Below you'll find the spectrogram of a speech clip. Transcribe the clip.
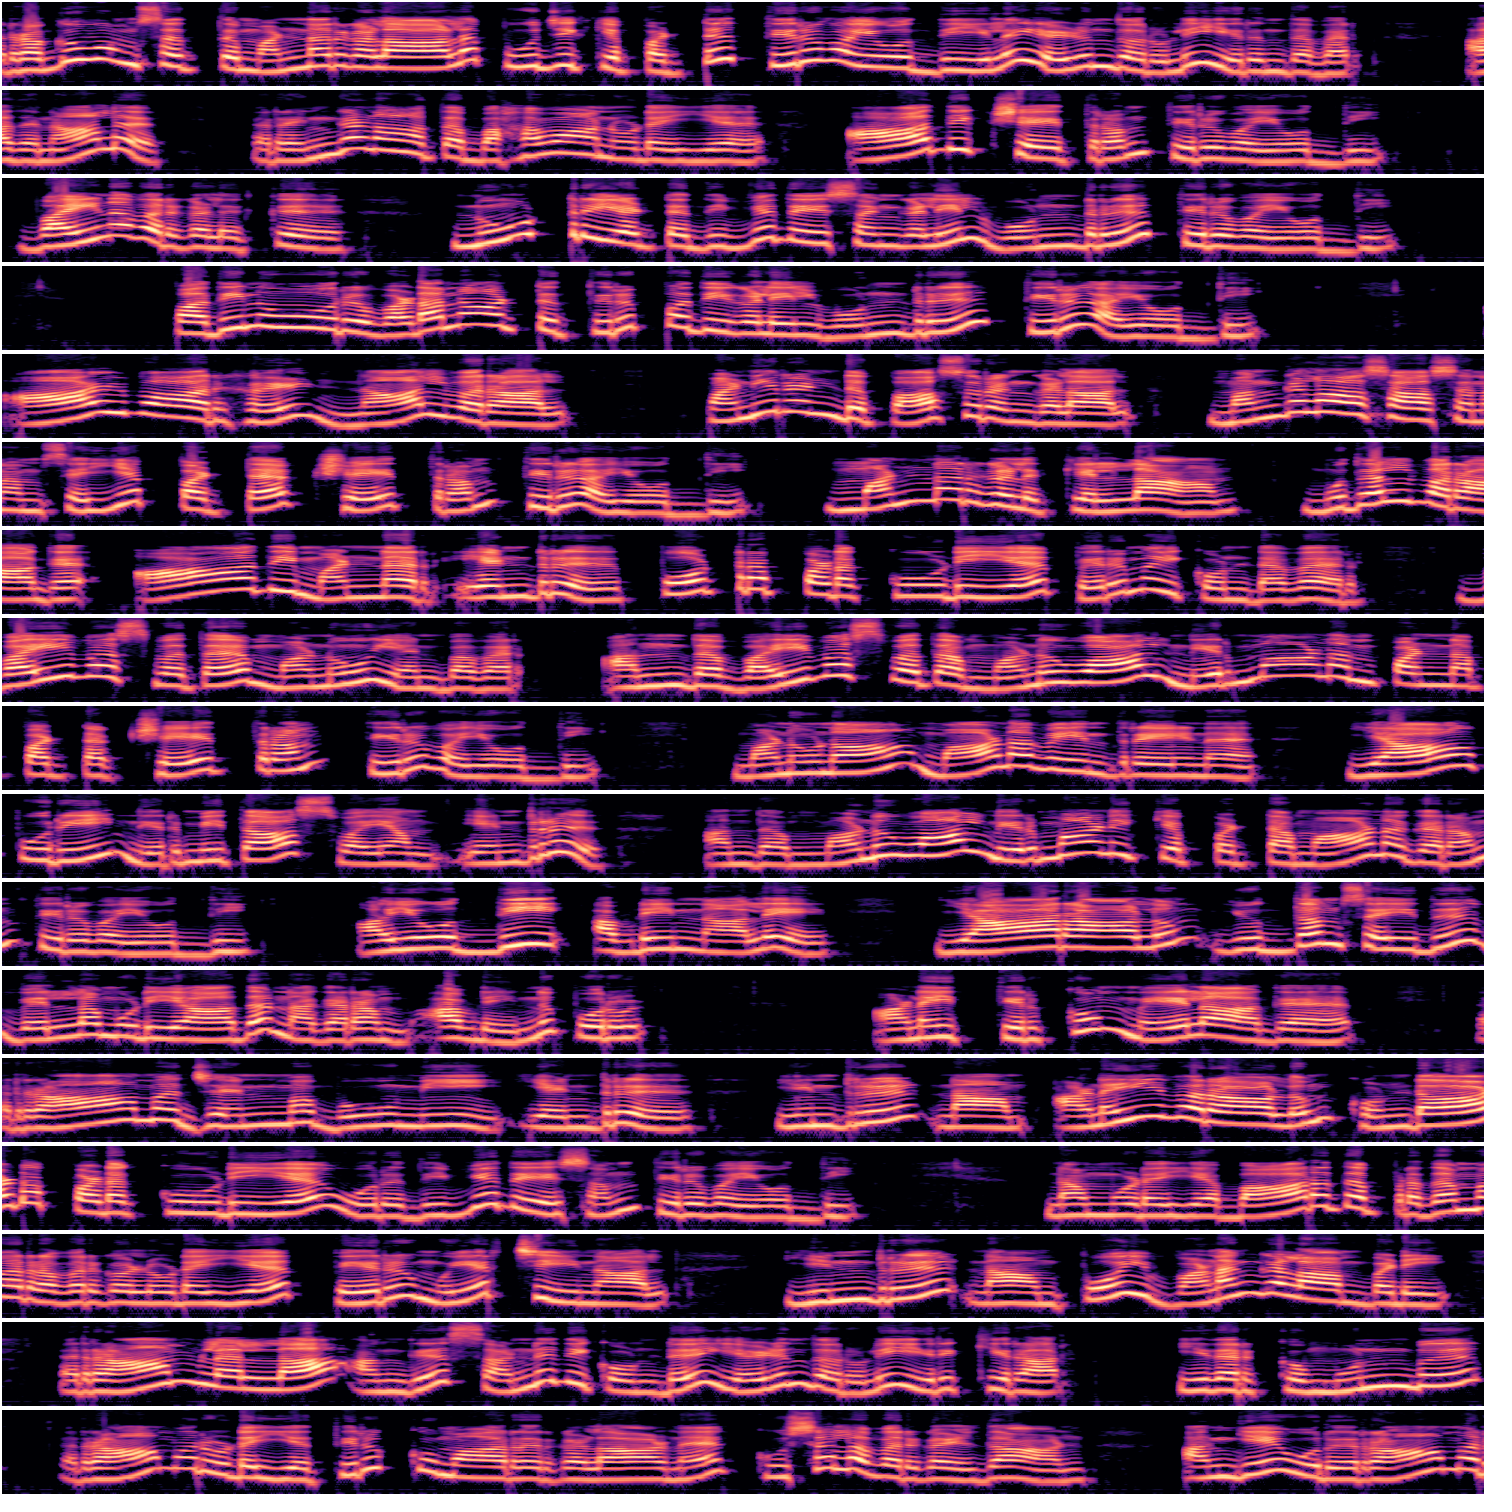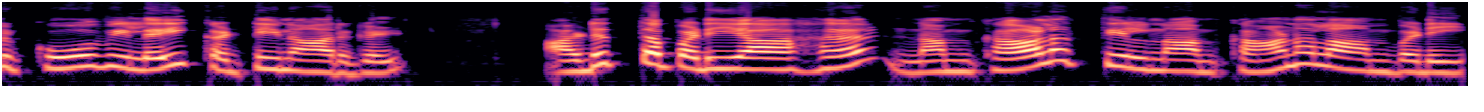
ரகுவம்சத்து மன்னர்களால் பூஜிக்கப்பட்டு திருவயோத்தியில் எழுந்தருளி இருந்தவர். அதனால ரெங்கநாத பகவானுடைய ஆதிக்ஷேத்திரம் திருவயோத்தி. வைணவர்களுக்கு நூற்றி எட்டு திவ்ய தேசங்களில் ஒன்று திருவயோத்தி. பதினோரு வடநாட்டு திருப்பதிகளில் ஒன்று திரு அயோத்தி ஆழ்வார்கள் நால்வரால் பனிரெண்டு பாசுரங்களால் மங்களாசாசனம் செய்யப்பட்ட க்ஷேத்திரம் திரு அயோத்தி. மன்னர்களுக்கெல்லாம் முதல்வராக ஆதி மன்னர் என்று போற்றப்படக்கூடிய பெருமை கொண்டவர் வைவஸ்வத மனு என்பவர். அந்த வைவஸ்வத மனுவால் நிர்மாணம் பண்ணப்பட்ட க்ஷேத்திரம் திருவயோத்தி மனுனா மாணவேந்திரேன யா புரி நிர்மிதா ஸ்வயம் என்று அந்த மனுவால் நிர்மாணிக்கப்பட்ட மாநகரம் திருவயோத்தி அயோத்தி அப்படின்னாலே யாராலும் யுத்தம் செய்து வெல்ல முடியாத நகரம் அப்படின்னு பொருள். அனைத்திற்கும் மேலாக ராம ஜென்ம பூமி என்று இன்று நாம் அனைவராலும் கொண்டாடப்படக்கூடிய ஒரு திவ்ய தேசம் திருவயோத்தி. நம்முடைய பாரத பிரதமர் அவர்களுடைய பெருமுயற்சியினால் இன்று நாம் போய் வணங்கலாம்படி ராம்லல்லா அங்கு சந்நிதி கொண்டு எழுந்தருளி இருக்கிறார். இதற்கு முன்பு ராமருடைய திருக்குமாரர்களான குசலவர்கள்தான் அங்கே ஒரு ராமர் கோவிலை கட்டினார்கள். அடுத்தபடியாக நம் காலத்தில் நாம் காணலாம்படி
